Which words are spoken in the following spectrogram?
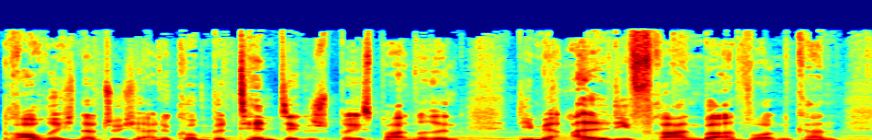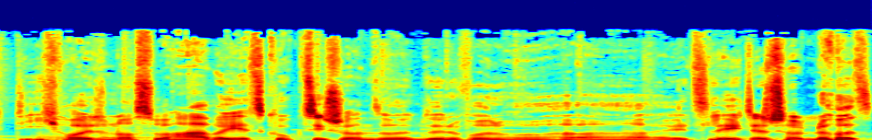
brauche ich natürlich eine kompetente Gesprächspartnerin, die mir all die Fragen beantworten kann, die ich heute noch so habe. Jetzt guckt sie schon so im Sinne von, oh, jetzt legt er schon los.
